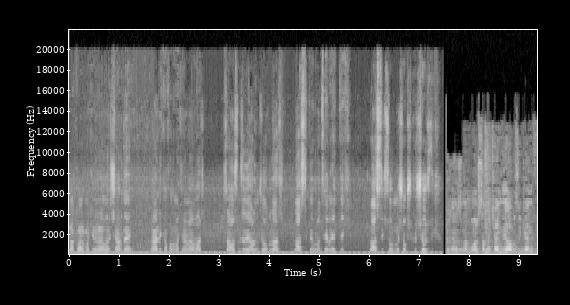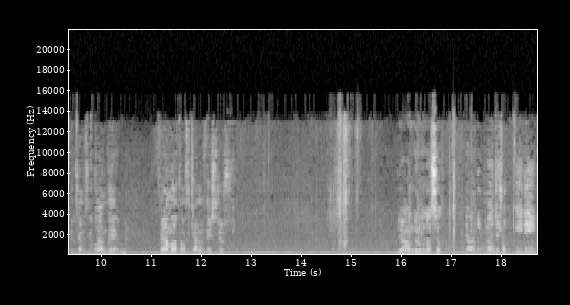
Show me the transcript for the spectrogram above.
Dakar makineler var içeride. Rally kafalı makineler var. Sağ olsun bize de yardımcı oldular. Lastikleri buradan temin ettik. Lastik sorununu çok şükür çözdük. En azından Moğolistan'da kendi yağımızı, kendi filtremizi, kendi fren balatamızı kendimiz değiştiriyoruz. Yağın durumu nasıl? Yağın durumu bence çok iyi değil.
